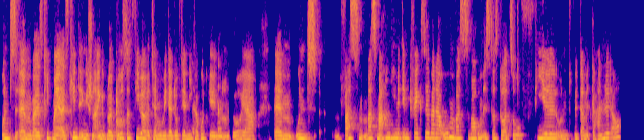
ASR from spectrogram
Und ähm, weil das kriegt man ja als Kind irgendwie schon eingebläut, bloß das Fieberthermometer dürfte ja nie kaputt gehen und so, ja. Ähm, und was, was machen die mit dem Quecksilber da oben? Was, warum ist das dort so viel und wird damit gehandelt auch?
